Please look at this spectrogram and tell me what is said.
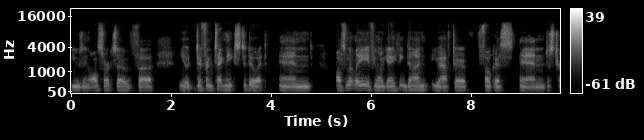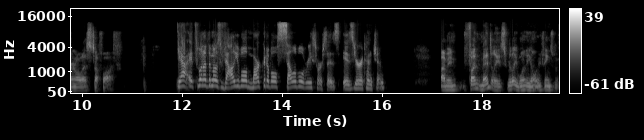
using all sorts of uh, you know different techniques to do it. And ultimately if you want to get anything done you have to focus and just turn all that stuff off. Yeah it's one of the most valuable marketable sellable resources is your attention. I mean fundamentally it's really one of the only things we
